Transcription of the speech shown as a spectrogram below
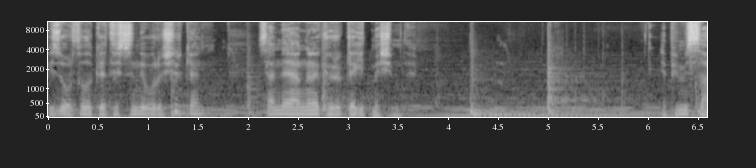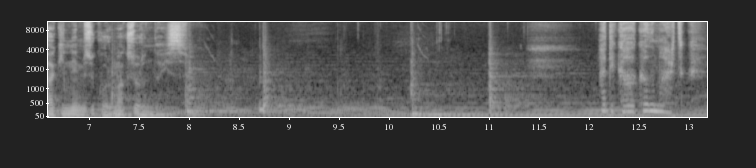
biz ortalık ateşsin diye uğraşırken sen de yangına körükle gitme şimdi. Hepimiz sakinliğimizi korumak zorundayız. Hadi kalkalım artık.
